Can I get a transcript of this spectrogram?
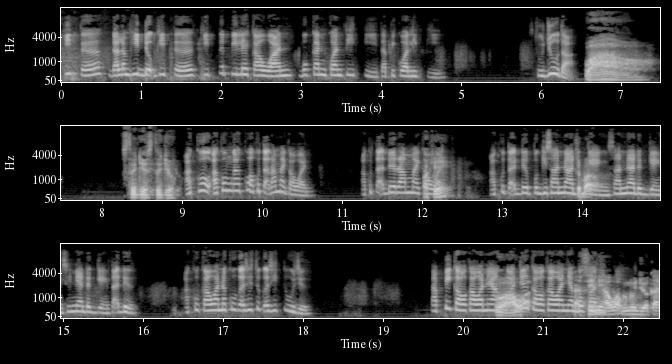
Kita dalam hidup kita, kita pilih kawan bukan kuantiti tapi kualiti. Setuju tak? Wow. Setuju, setuju. Aku aku mengaku aku tak ramai kawan. Aku tak ada ramai kawan. Okey. Aku tak ada pergi sana ada Sebab- geng, sana ada geng, sini ada geng, tak ada. Aku kawan aku kat situ kat situ je. Tapi kawan-kawan yang aku ada kawan-kawan yang Kat sini berkualiti. awak menunjukkan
